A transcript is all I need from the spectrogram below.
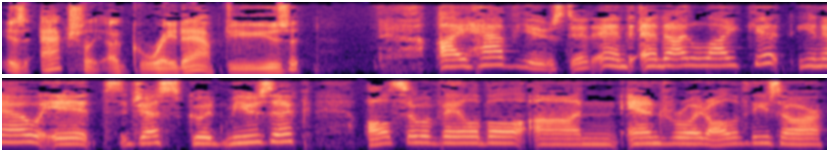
is actually a great app. Do you use it? I have used it and, and I like it. You know, it's just good music. Also available on Android. All of these are.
